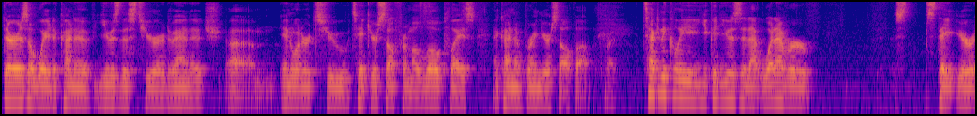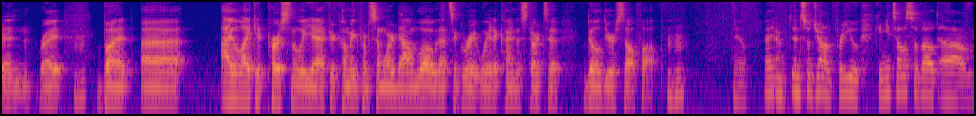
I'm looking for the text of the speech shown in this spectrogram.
there is a way to kind of use this to your advantage um, in order to take yourself from a low place and kind of bring yourself up. Right. Technically, you could use it at whatever state you're in, right? Mm-hmm. But uh, I like it personally. Yeah, if you're coming from somewhere down low, that's a great way to kind of start to build yourself up. Mm-hmm. Yeah. And, yeah. and so, John, for you, can you tell us about, um,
